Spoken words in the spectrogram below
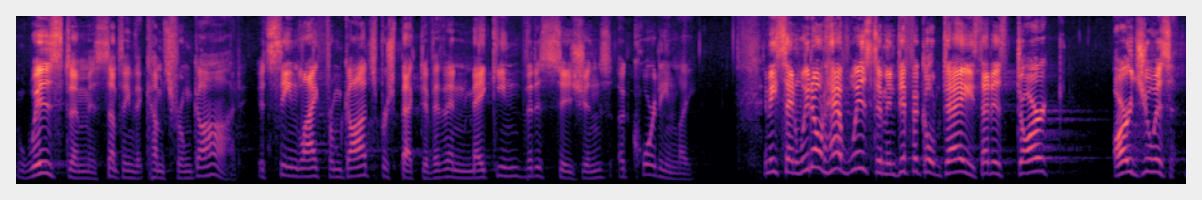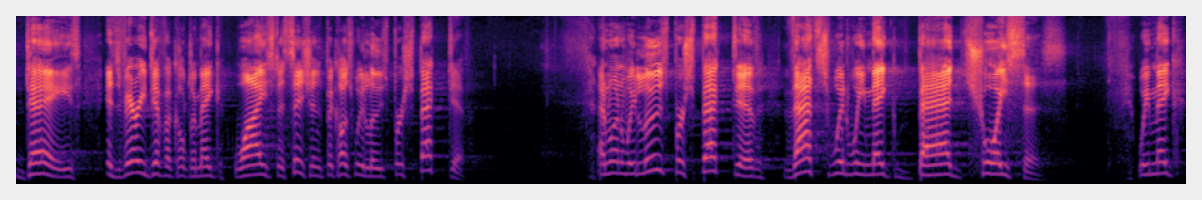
Wisdom is something that comes from God. It's seeing life from God's perspective and then making the decisions accordingly. And he's saying, We don't have wisdom in difficult days. That is dark, arduous days. It's very difficult to make wise decisions because we lose perspective. And when we lose perspective, that's when we make bad choices. We make,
